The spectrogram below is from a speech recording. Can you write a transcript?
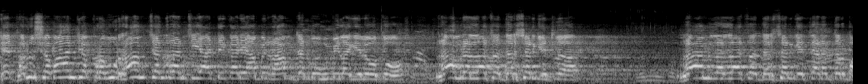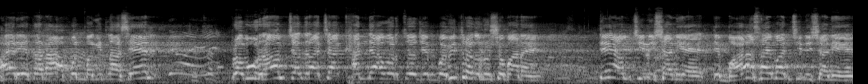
हे धनुष्यबाण जे प्रभू रामचंद्रांची या ठिकाणी आम्ही राम जन्मभूमीला गेलो होतो रामलल्लाचं दर्शन घेतलं. राम लल्लाचं दर्शन घेतल्यानंतर बाहेर येताना आपण बघितलं असेल प्रभू रामचंद्राच्या खांद्यावरचं जे पवित्र धनुष्यबाण आहे ते आमची निशाणी आहे ते बाळासाहेबांची निशाणी आहे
